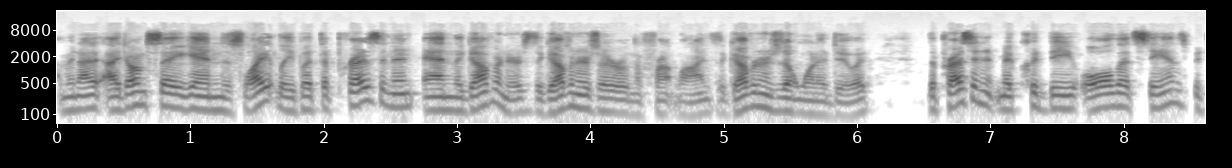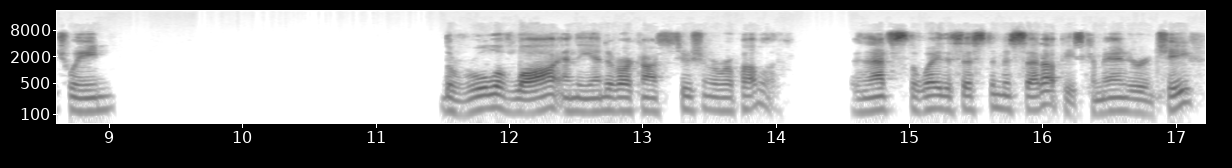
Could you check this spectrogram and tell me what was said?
I mean, I, I don't say again this lightly, but the president and the governors, the governors are on the front lines. The governors don't want to do it. The president could be all that stands between the rule of law and the end of our constitutional republic. And that's the way the system is set up. He's commander in chief.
